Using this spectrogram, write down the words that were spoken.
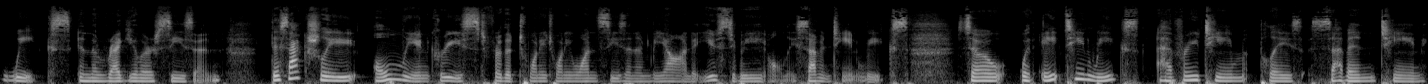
weeks in the regular season. This actually only increased for the 2021 season and beyond. It used to be only 17 weeks. So, with 18 weeks, every team plays 17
